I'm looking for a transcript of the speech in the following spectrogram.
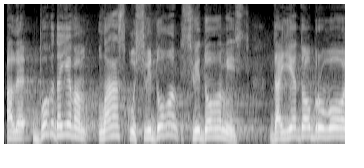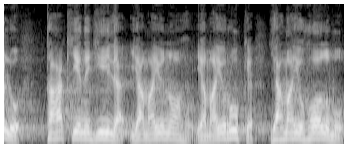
Але Бог дає вам ласку, свідом, свідомість, дає добру волю. Так, є неділя, я маю ноги, я маю руки, я маю голову,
